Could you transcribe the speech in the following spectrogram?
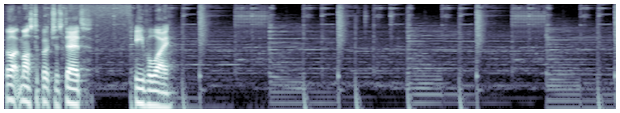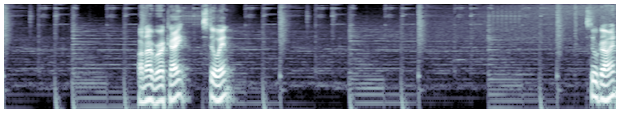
Feel like Master Butcher's dead. Either way. Oh no, we're okay. Still in. Still going.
